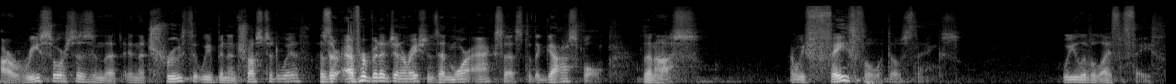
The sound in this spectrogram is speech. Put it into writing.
our resources and the, and the truth that we've been entrusted with? Has there ever been a generation that's had more access to the gospel than us? Are we faithful with those things? Will you live a life of faith?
